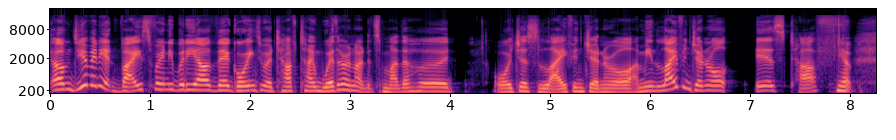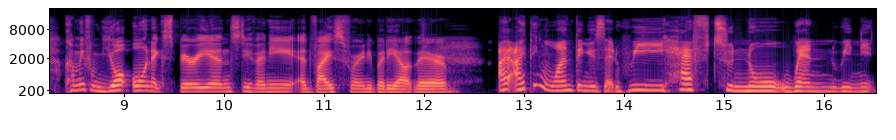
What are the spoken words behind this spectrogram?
Um, do you have any advice for anybody out there going through a tough time, whether or not it's motherhood or just life in general? I mean, life in general is tough. Yep. Coming from your own experience, do you have any advice for anybody out there? I, I think one thing is that we have to know when we need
